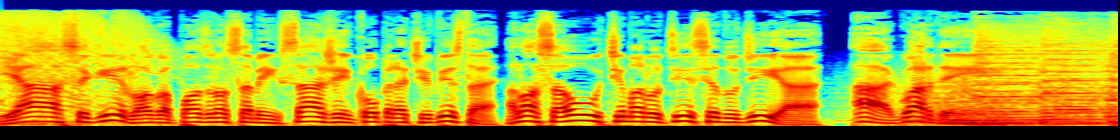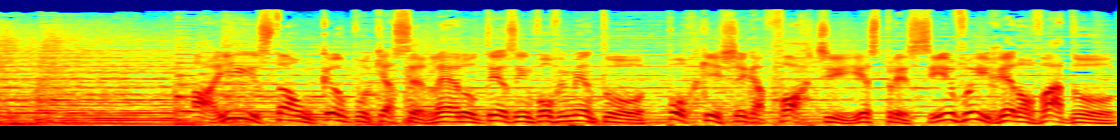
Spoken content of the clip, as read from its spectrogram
E a seguir, logo após nossa mensagem cooperativista, a nossa última notícia do dia. Aguardem! Aí está um campo que acelera o desenvolvimento, porque chega forte, expressivo e renovado.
